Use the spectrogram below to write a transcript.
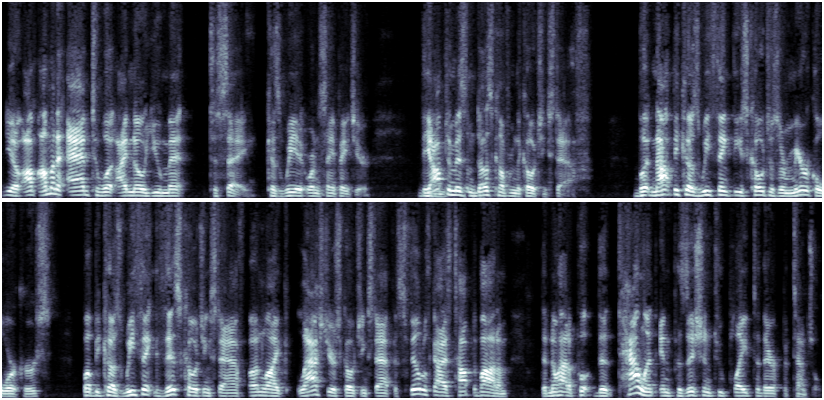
you know, I'm, I'm going to add to what I know you meant to say because we, we're on the same page here the mm optimism does come from the coaching staff, but not because we think these coaches are miracle workers, but because we think this coaching staff, unlike last year's coaching staff, is filled with guys top to bottom that know how to put the talent in position to play to their potential.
